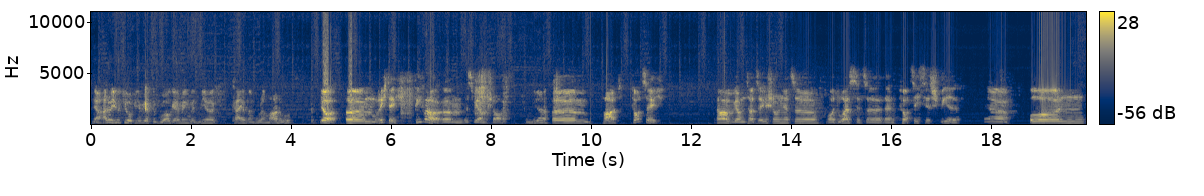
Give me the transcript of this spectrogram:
Ja, hallo YouTube, hier wieder zu War Gaming mit mir, Kai und meinem Bruder Manu. Ja, ähm, richtig. FIFA ähm, ist wieder am Start. Schon wieder? Ähm, Part 40. Ja, wir haben tatsächlich schon jetzt, äh, oh, du hast jetzt äh, dein 40. Spiel. Ja. Und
